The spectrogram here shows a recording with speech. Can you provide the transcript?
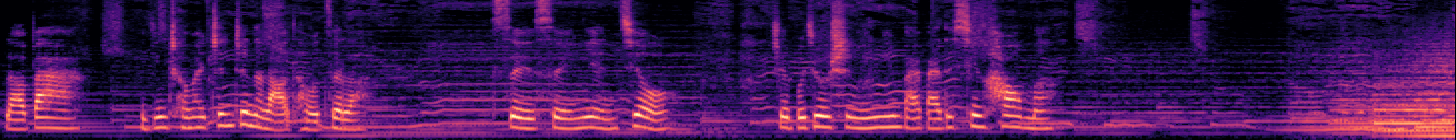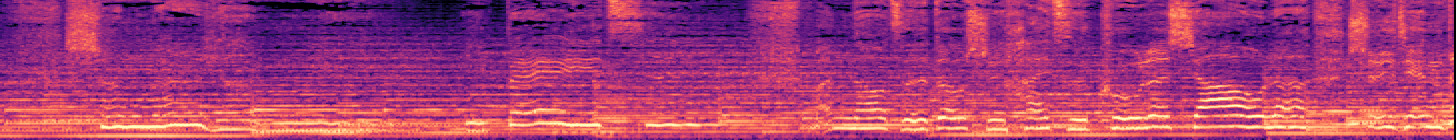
老爸已经成为真正的老头子了，岁岁念旧，这不就是明明白白的信号吗？子都是孩子哭了笑了，时间都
